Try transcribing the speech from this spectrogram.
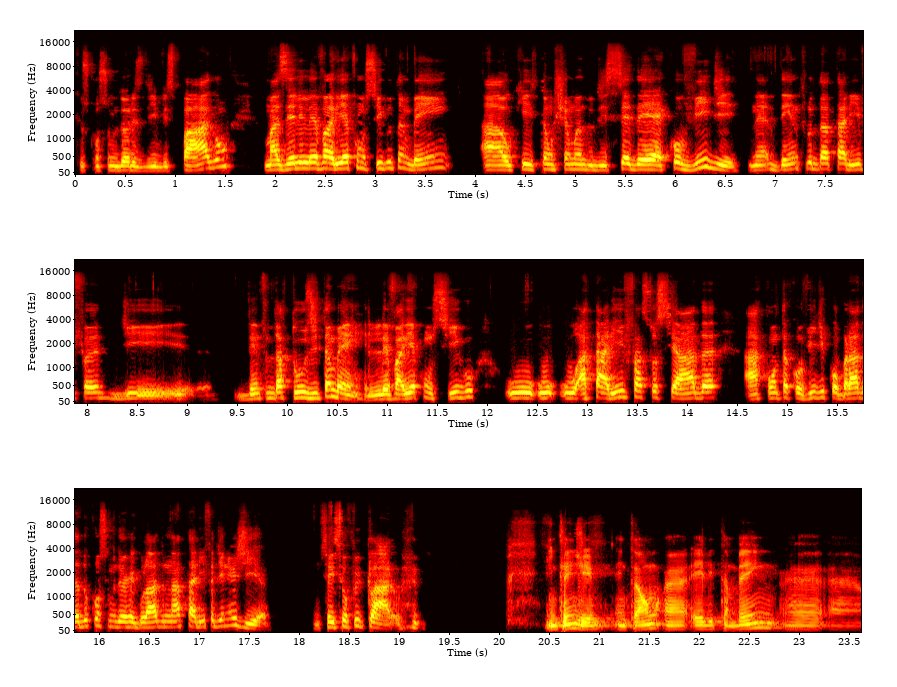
que os consumidores livres pagam, mas ele levaria consigo também a, o que estão chamando de CDE Covid, né, dentro da tarifa de dentro da TUSD também. Ele levaria consigo o, o, a tarifa associada à conta Covid cobrada do consumidor regulado na tarifa de energia. Não sei se eu fui claro. Entendi. Então, é, ele também é, é,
